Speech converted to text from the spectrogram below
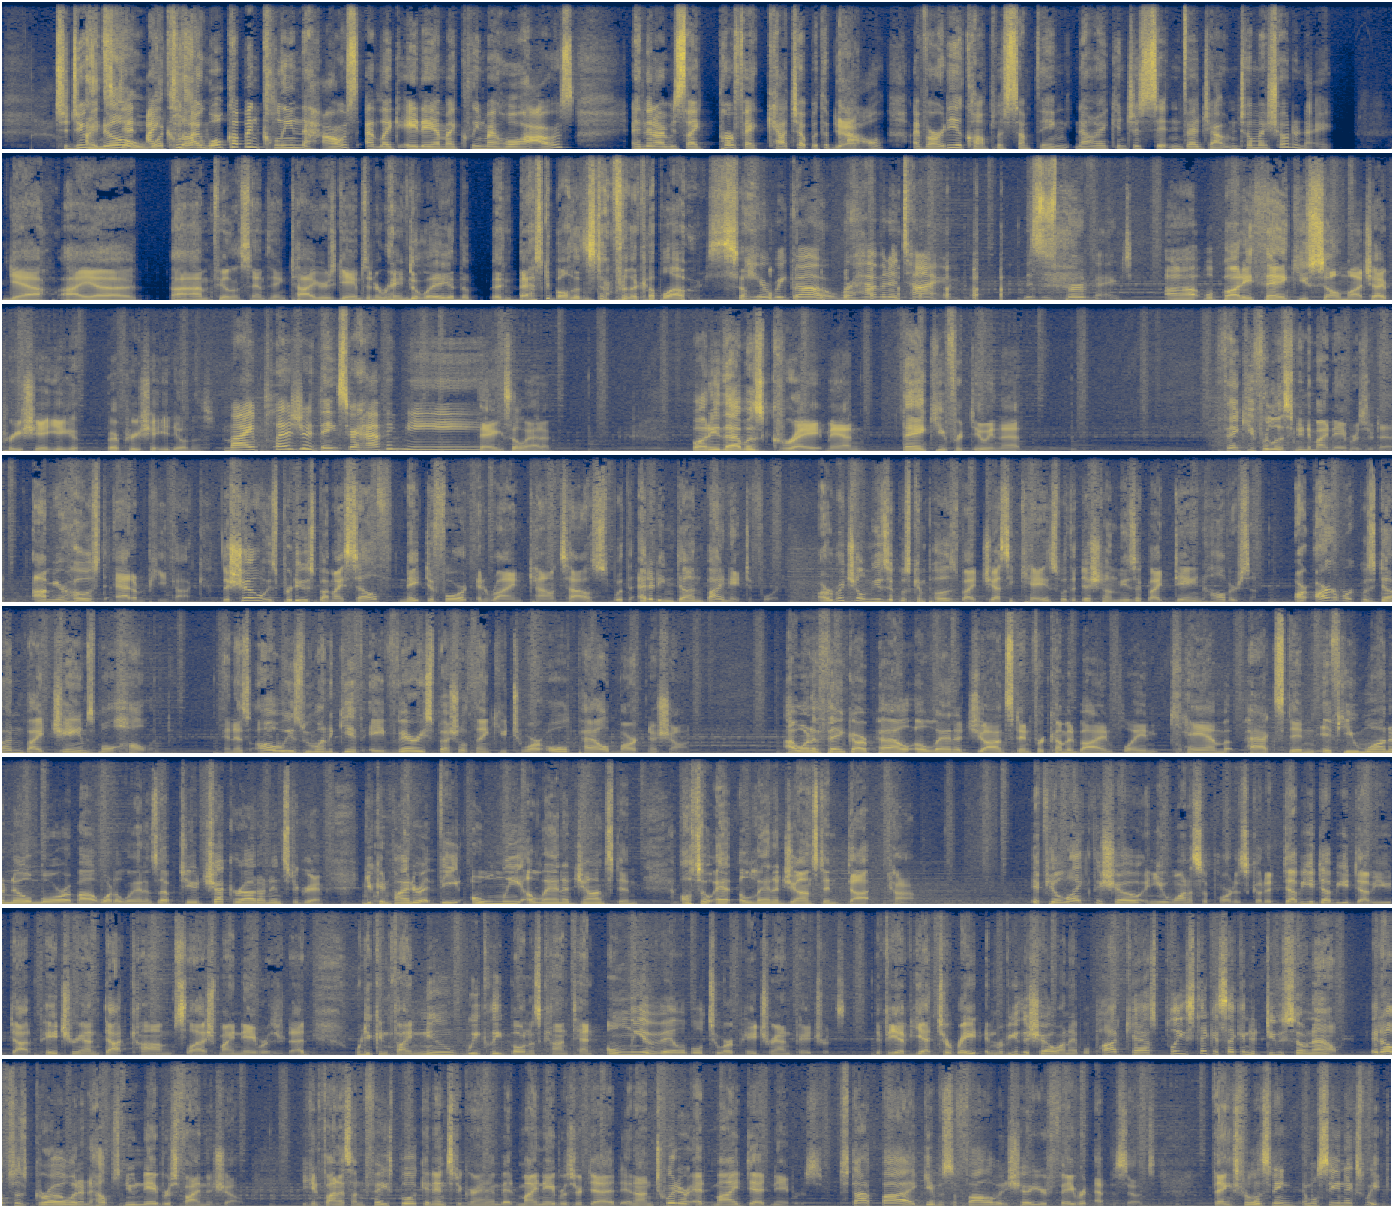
to do. I know. Instead, I, What cl- I woke up and cleaned the house at like 8 a.m. I cleaned my whole house. And then I was like, perfect, catch up with a Yeah. pal. I've already accomplished something. Now I can just sit and veg out until my show tonight. Yeah, I uh I'm feeling the same thing. Tigers games in a rain delay and the and basketball doesn't start for another couple hours. So Here we go. We're having a time. This is perfect. uh well buddy, thank you so much. I appreciate you. I appreciate you doing this. My pleasure. Thanks for having me. Thanks, Alana. Buddy, that was great, man. Thank you for doing that. Thank you for listening to My Neighbors Are Dead. I'm your host, Adam Peacock. The show is produced by myself, Nate DeFort, and Ryan Countshouse, with editing done by Nate DeFort. Our original music was composed by Jesse Case, with additional music by Dane Halverson. Our artwork was done by James Mulholland. And as always, we want to give a very special thank you to our old pal, Mark Nashon. I want to thank our pal Alana Johnston for coming by and playing Cam Paxton. If you want to know more about what Alana's up to, check her out on Instagram. You can find her at the only Alana Johnston, also at alanajohnston.com. If you like the show and you want to support us, go to www.patreon.com slash my neighbors are dead, where you can find new weekly bonus content only available to our Patreon patrons. If you have yet to rate and review the show on Apple Podcasts, please take a second to do so now. It helps us grow and it helps new neighbors find the show. You can find us on Facebook and Instagram at My Neighbors Are Dead and on Twitter at My Dead Neighbors. Stop by, give us a follow, and share your favorite episodes. Thanks for listening, and we'll see you next week.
